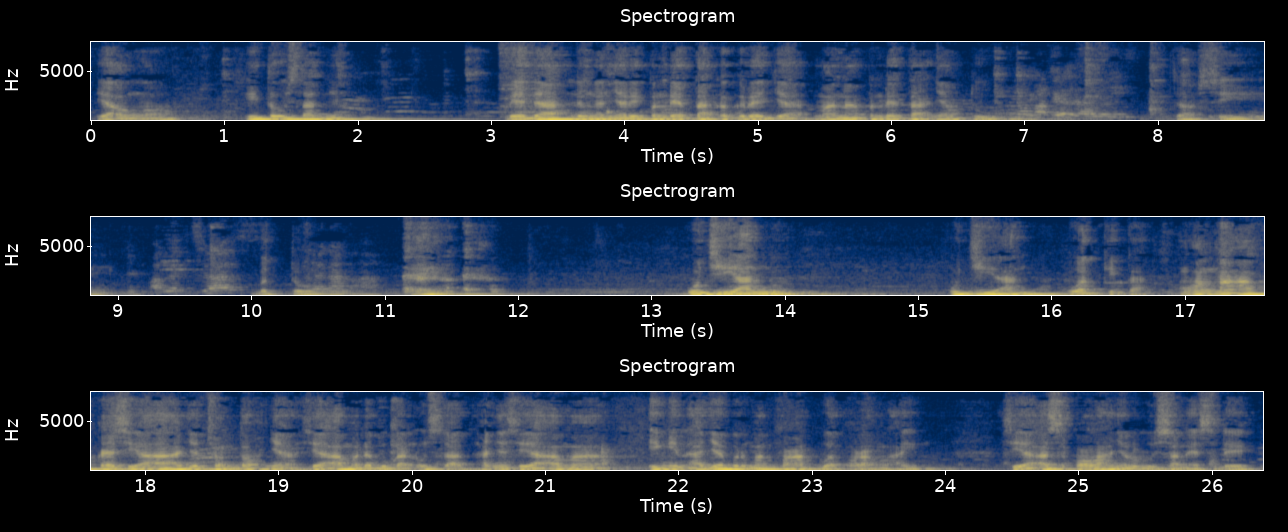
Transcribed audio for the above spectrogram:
ya Allah. Itu ustadznya. Beda dengan nyari pendeta ke gereja. Mana pendetanya? Tuh. Dasi betul. Eh. ujian bu. Ujian buat kita. Mohon maaf kayak si AA aja contohnya. Si AA ada bukan ustadz. Hanya si AA ingin aja bermanfaat buat orang lain. Si AA sekolahnya lulusan SD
